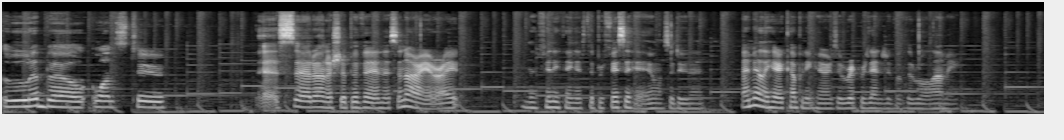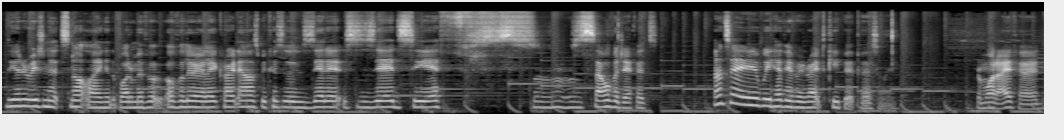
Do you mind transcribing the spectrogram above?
Liberl wants to assert ownership of it in this scenario, right? And if anything, it's the professor here who wants to do that. I'm merely here accompanying her as a representative of the Royal Army. The only reason it's not lying at the bottom of, of Valleria Lake right now is because of ZCF salvage efforts. I'd say we have every right to keep it personally. From what I've heard,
